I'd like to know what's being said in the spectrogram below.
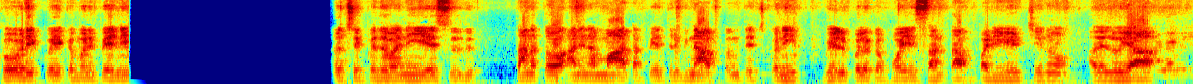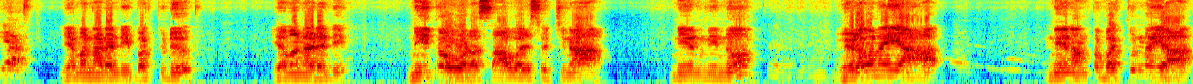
కోడి కుయిక మునిపే నీ చెప్పేది అని యేసు తనతో అనిన మాట పేతురు జ్ఞాపకం తెచ్చుకొని వెలుపులకు పోయి సంతాపపడి ఏడ్చెను. అలెలుయా ఏమన్నాడండి భక్తుడు? ఏమన్నాడండి? నీతో కూడా సావలసి వచ్చినా నేను నిన్ను విడవనయ్యా. నేను అంత భక్తున్నయ్యా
